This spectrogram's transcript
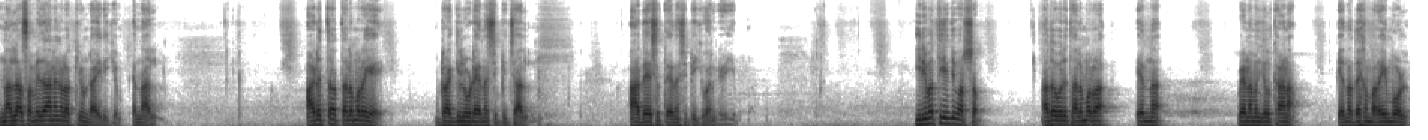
നല്ല സംവിധാനങ്ങളൊക്കെ ഉണ്ടായിരിക്കും. എന്നാൽ അടുത്ത തലമുറയെ ഡ്രഗിലൂടെ നശിപ്പിച്ചാൽ ആ ദേശത്തെ നശിപ്പിക്കുവാൻ കഴിയും. ഇരുപത്തിയഞ്ച് വർഷം അത് ഒരു തലമുറ എന്ന് വേണമെങ്കിൽ കാണാം എന്ന് അദ്ദേഹം പറയുമ്പോൾ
